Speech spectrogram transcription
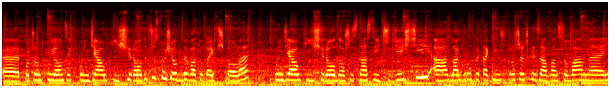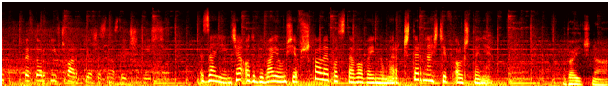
e, początkujących w poniedziałki i środy. Wszystko się odbywa tutaj w szkole. Poniedziałki i środy o 16.30, a dla grupy takiej już troszeczkę zaawansowanej we wtorki i w czwartki o 16.30. Zajęcia odbywają się w szkole podstawowej nr 14 w Olsztynie. Wejdź na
